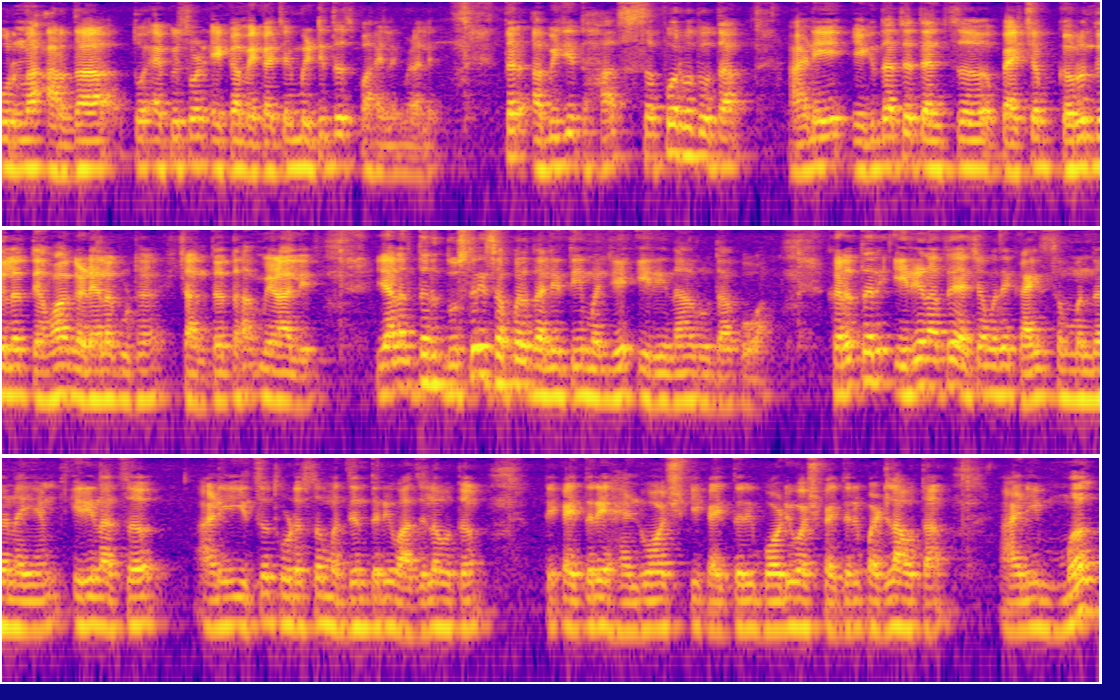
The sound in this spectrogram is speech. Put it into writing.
पूर्ण अर्धा तो एपिसोड एकामेकाच्या मिठीतच पाहायला मिळाले. तर अभिजित हा सफर होत होता आणि एकदाचं त्यांचं पॅचअप करून दिलं तेव्हा गड्याला कुठं शांतता मिळाली. यानंतर दुसरी सफर झाली ती म्हणजे इरिना रुदाकोवा. खरं तर इरिनाचं याच्यामध्ये काहीच संबंध नाही आहे इरिनाचं आणि हिचं थोडंसं मध्यंतरी वाजलं होतं. ते काहीतरी हँडवॉश की काहीतरी बॉडी वॉश काहीतरी पडला होता. आणि मग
